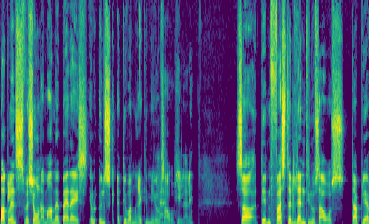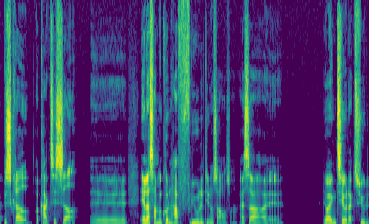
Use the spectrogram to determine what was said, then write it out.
Bucklands version er meget mere badass. Jeg vil ønske, at det var den rigtige Megalosaurus. Ja, Helt ærligt. Så det er den første landdinosaurus, der bliver beskrevet og karakteriseret. Øh, ellers har man kun haft flyvende dinosaurer. Altså, øh, det var ikke en pterodactyl.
